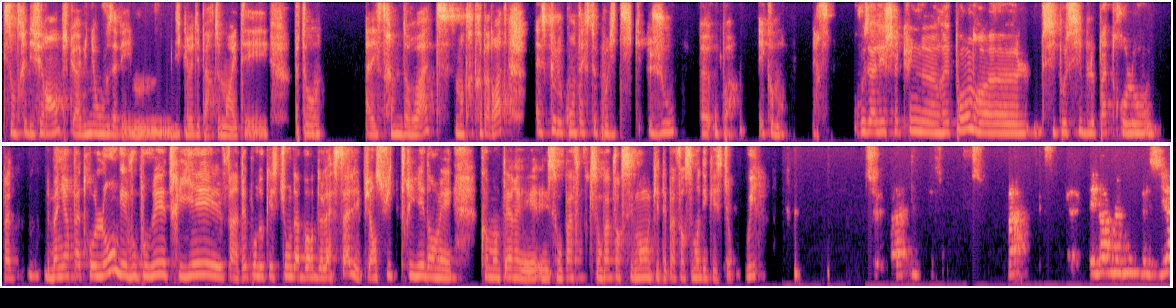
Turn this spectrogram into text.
qui sont très différents, puisque Avignon, vous avez hum, dit que le département était plutôt à l'extrême droite, très très à droite. Est-ce que le contexte politique joue euh, ou pas? Et comment? Merci. Vous allez chacune répondre, euh, si possible, pas trop long, pas, de manière pas trop longue, et vous pouvez trier, enfin répondre aux questions d'abord de la salle, et puis ensuite trier dans mes commentaires et, et sont pas, qui sont pas forcément, qui n'étaient pas forcément des questions. Oui. énormément plaisir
